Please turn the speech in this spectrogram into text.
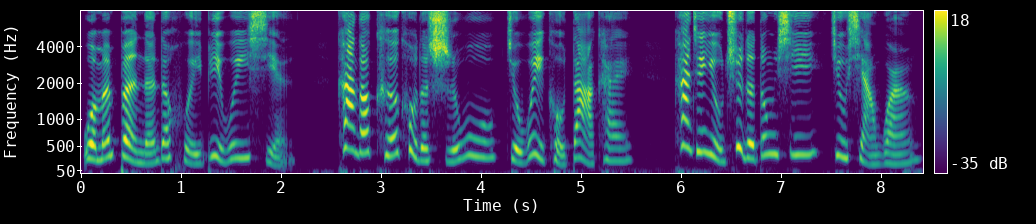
我们本能的回避危险；看到可口的食物就胃口大开，看见有趣的东西就想玩。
